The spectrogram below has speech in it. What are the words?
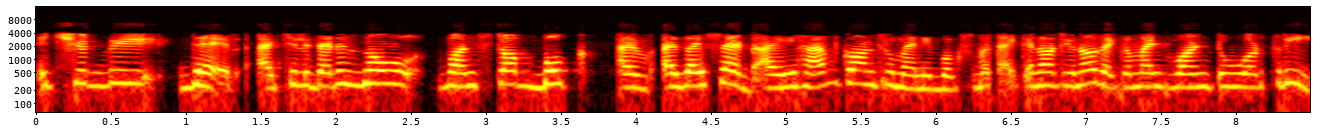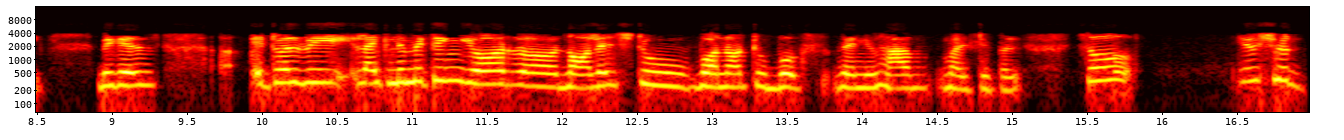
It should be there. Actually, there is no one-stop book. I, as I said, I have gone through many books, but I cannot you know recommend one, two, or three because it will be like limiting your uh, knowledge to one or two books when you have multiple. So you should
